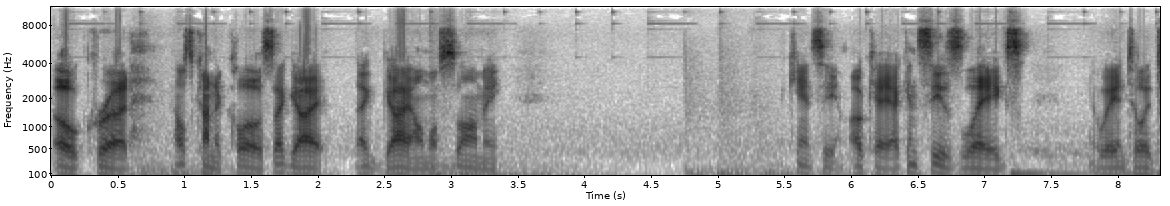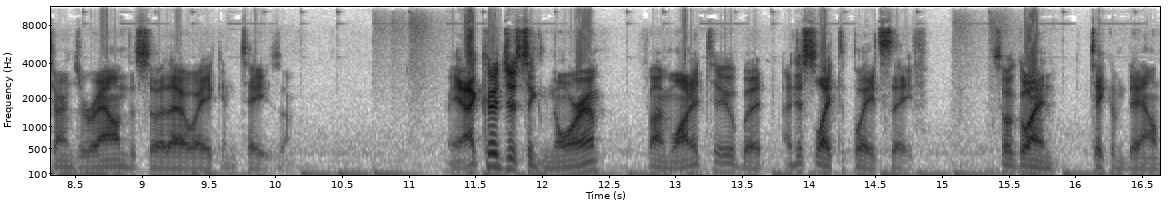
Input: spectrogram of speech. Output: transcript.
Oh crud. That was kind of close. That guy that guy almost saw me. I can't see him. Okay, I can see his legs. And wait until he turns around so that way I can tase him. I mean, I could just ignore him if I wanted to, but I just like to play it safe. So I'll go ahead and take him down.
